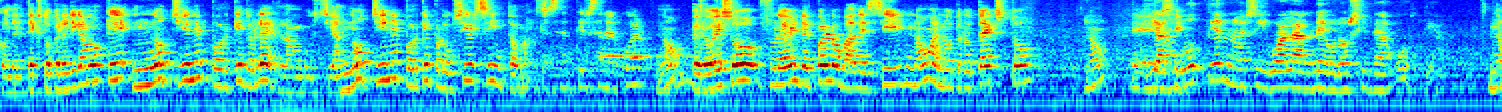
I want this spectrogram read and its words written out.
con el texto, pero digamos que no tiene por qué doler la angustia, no tiene por qué producir Que síntomas. sentirse en el cuerpo. ¿no? Pero eso Freud después lo va a decir, ¿no? En otro texto, ¿no? Eh, Y sí. angustia no es igual a neurosis de angustia. No,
